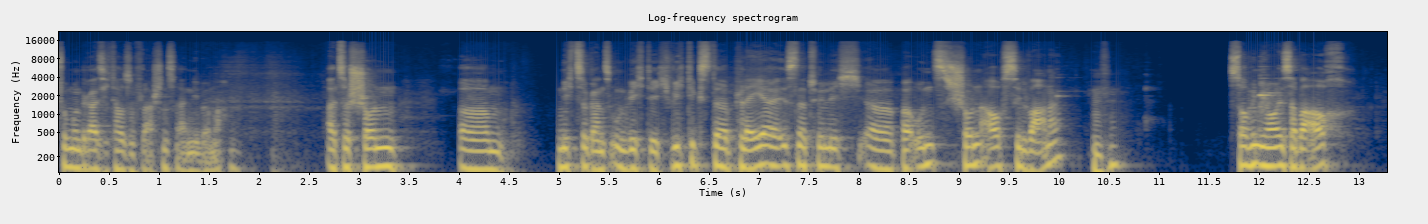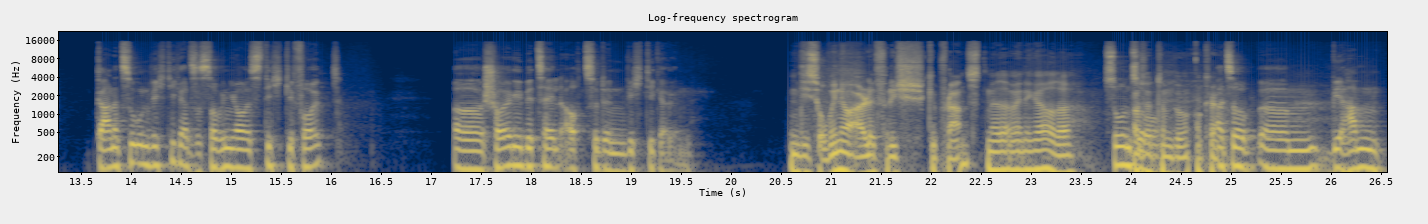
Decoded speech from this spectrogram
35.000 Flaschen sein, die wir machen. Also schon ähm, nicht so ganz unwichtig. Wichtigster Player ist natürlich äh, bei uns schon auch Silvaner. Sauvignon ist aber auch gar nicht so unwichtig. Also Sauvignon ist dicht gefolgt. Äh, Scheurebe zählt auch zu den wichtigeren. Die Sauvignon alle frisch gepflanzt, mehr oder weniger? Oder? So und so. Also, dann du- okay. Also ähm, wir haben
